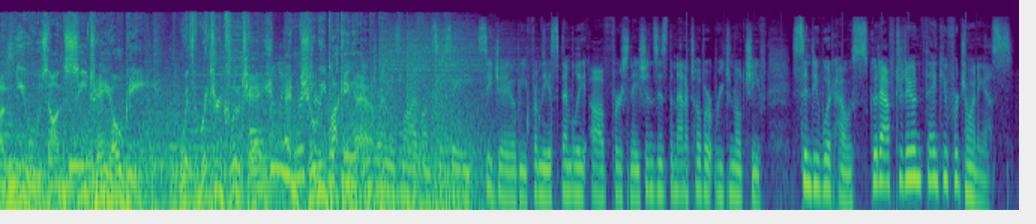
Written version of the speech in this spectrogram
The news on CJOB with Richard Cloutier and Richard Julie with Buckingham. And joining us live on 680 CJOB from the Assembly of First Nations is the Manitoba Regional Chief, Cindy Woodhouse. Good afternoon. Thank you for joining us.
